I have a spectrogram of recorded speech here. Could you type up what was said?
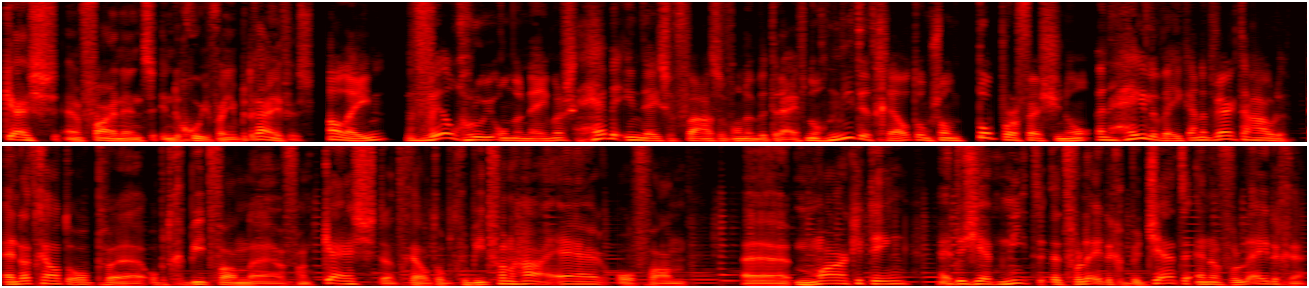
cash en finance in de groei van je bedrijf is. Alleen, veel groeiondernemers hebben in deze fase van hun bedrijf nog niet het geld om zo'n topprofessional een hele week aan het werk te houden. En dat geldt op, eh, op het gebied van, eh, van cash, dat geldt op het gebied van HR of van marketing. Dus je hebt niet het volledige budget en een volledige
